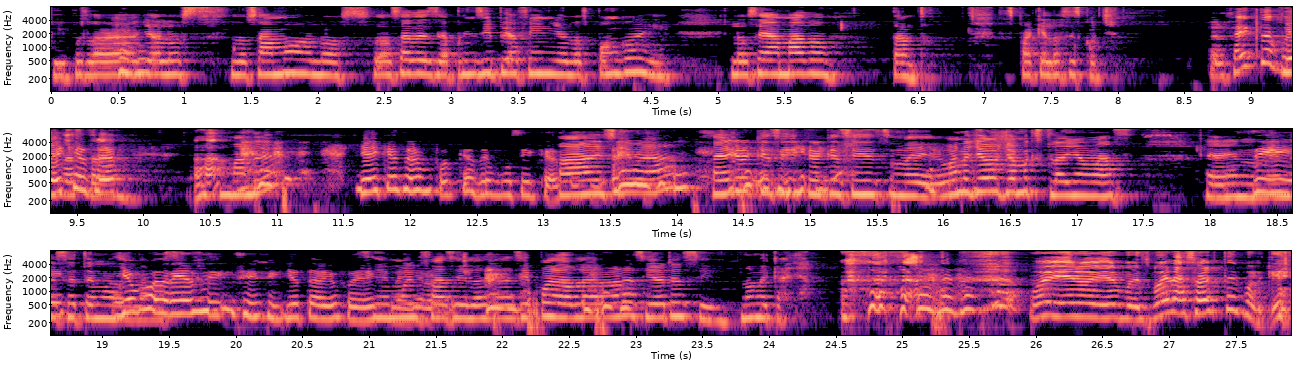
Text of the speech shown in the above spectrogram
y pues la verdad yo los, los amo, los, o sea, desde a principio a fin yo los pongo y los he amado tanto para que los escuchen. Perfecto, pues y hay que hacer. y hay que hacer un podcast de música. Ay, sí, ¿verdad? creo que sí, creo que sí. Bueno, yo, yo me explayo más en, ese tema. Yo podría, sí, sí, sí, yo también podría. Sí, muy fácil, o sea, sí puedo hablar horas y horas y no me callan. muy bien, muy bien, pues buena suerte porque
